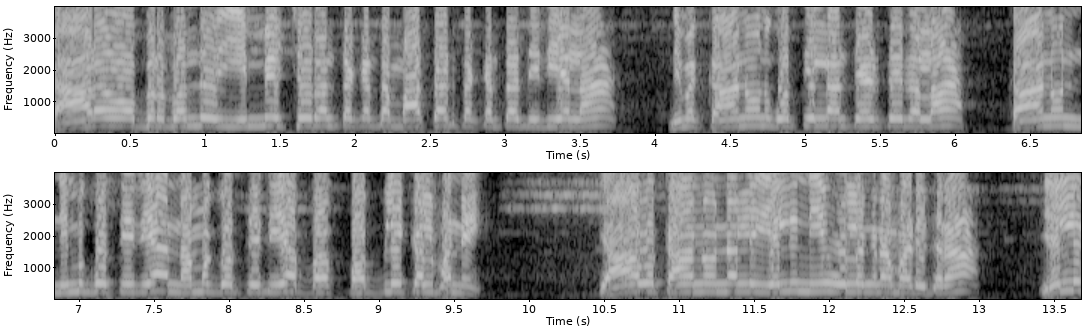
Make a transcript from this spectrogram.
ಯಾರೋ ಒಬ್ಬರು ಬಂದು ಇಮ್ಮೆಚೂರ್ ಅಂತಕ್ಕಂಥ ಮಾತಾಡ್ತಕ್ಕಂಥದ್ದು ಇದೆಯಲ್ಲ? ನಿಮಗೆ ಕಾನೂನು ಗೊತ್ತಿಲ್ಲ ಅಂತ ಹೇಳ್ತೀರಲ್ಲ ಕಾನೂನು ನಿಮಗೆ ಗೊತ್ತಿದೆಯಾ? ನಮಗೆ ಗೊತ್ತಿದೆಯಾ? ಪಬ್ಲಿಕಲ್ಲಿ ಬನ್ನಿ. ಯಾವ ಕಾನೂನಲ್ಲಿ ಎಲ್ಲಿ ನೀವು ಉಲ್ಲಂಘನೆ ಮಾಡಿದ್ದೀರಾ? ಎಲ್ಲಿ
